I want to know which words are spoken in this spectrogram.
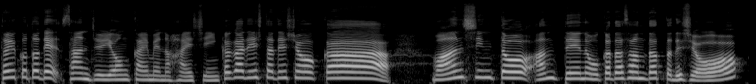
ということで34回目の配信いかがでしたでしょうか？安心と安定の岡田さんだったでしょう？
